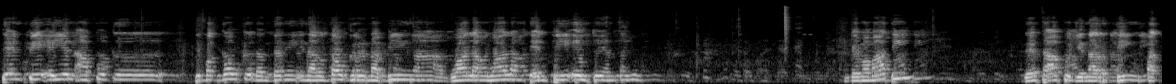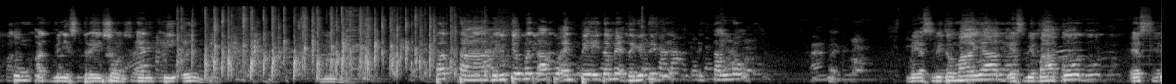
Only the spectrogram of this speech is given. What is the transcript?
ti NPA yan apo ke tibagaw ke dandani inaldaw ke renabi nga walang-walang ti NPA to yan tayo. Kay mamati, deta apo ginarting patong administration NPA. Tata, dagiti umat apo NPA dami, dagiti talo. May SB Dumayag, SB Bakod, SB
